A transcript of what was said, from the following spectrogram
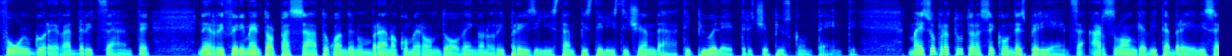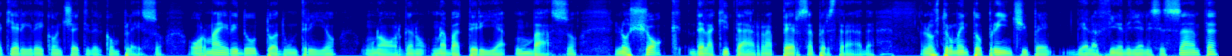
folgore raddrizzante nel riferimento al passato quando in un brano come Rondò vengono ripresi gli stampi stilistici andati più elettrici e più scontenti. Ma è soprattutto la seconda esperienza, Ars Longa Vita Brevis, a chiarire i concetti del complesso, ormai ridotto ad un trio, un organo, una batteria, un basso, lo shock della chitarra persa per strada lo strumento principe della fine degli anni 60,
